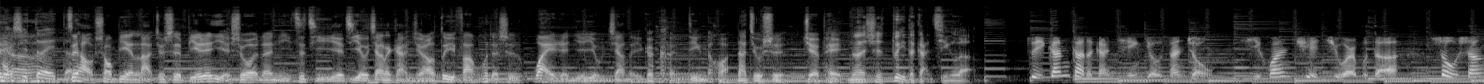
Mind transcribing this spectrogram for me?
才是对的。最好双边啦，就是别人也说，那你自己也有这样的感觉，然后对方或者是外人也有这样的一个肯定的话，那就是绝配。那是对的感情了。最尴尬的感情有三种：喜欢却求而不得，受伤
